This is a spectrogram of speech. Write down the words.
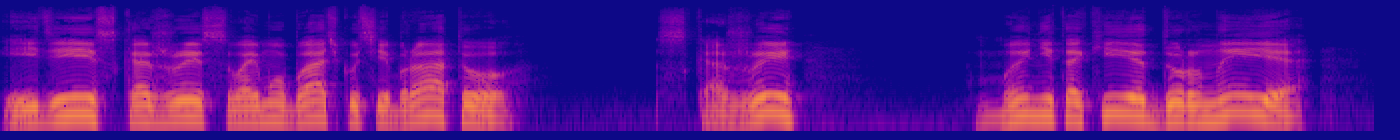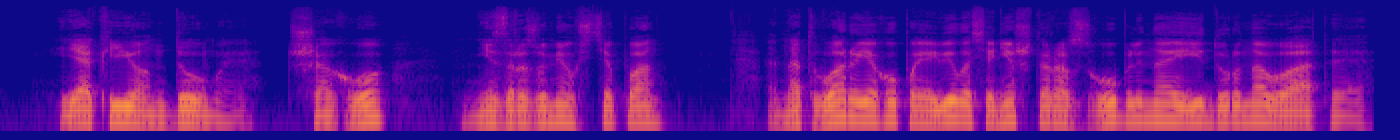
Иди, скажи своему батьку ці брату, скажи, мы не такие дурные, як ён думае, чаго не зразумеў сцяпан. На твары яго появілася нешта разгубленае і дурнаватае.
